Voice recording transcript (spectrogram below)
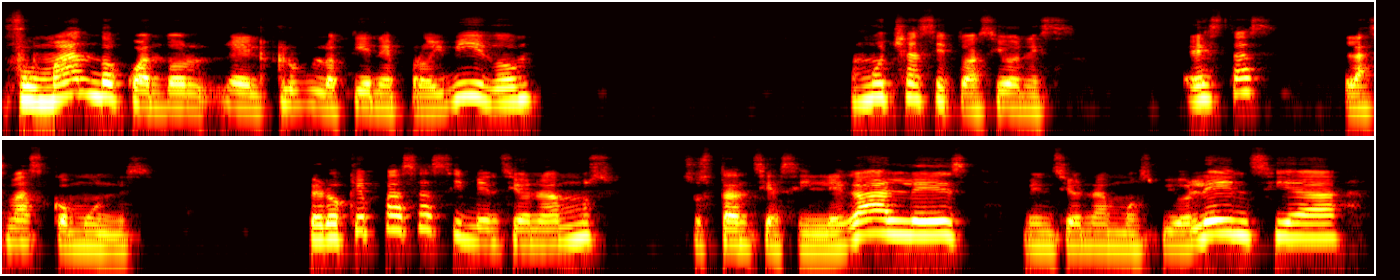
fumando cuando el club lo tiene prohibido. Muchas situaciones. Estas, las más comunes. Pero ¿qué pasa si mencionamos sustancias ilegales, mencionamos violencia,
